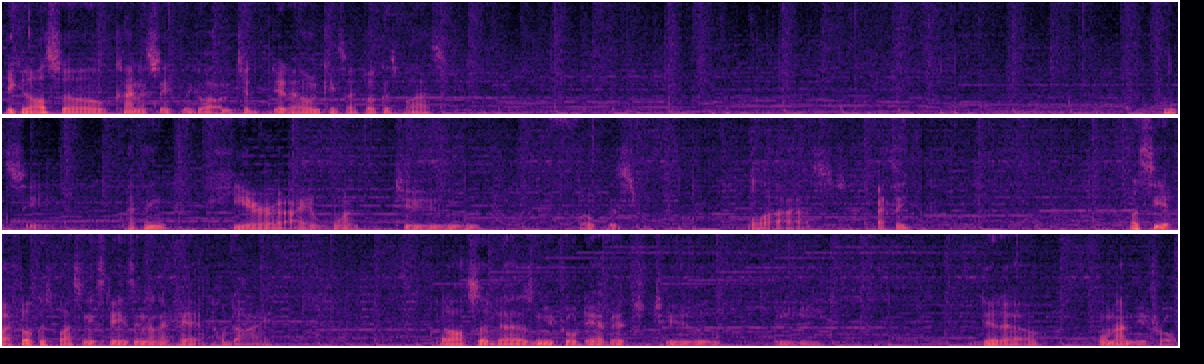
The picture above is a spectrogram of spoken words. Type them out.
He could also kind of safely go out into Ditto in case I Focus Blast. Let's see. I think here I want to Focus Blast. I think. Let's see, if I Focus Blast and he stays in and I hit, he'll die. It also does neutral damage to the Ditto. Well, not neutral.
